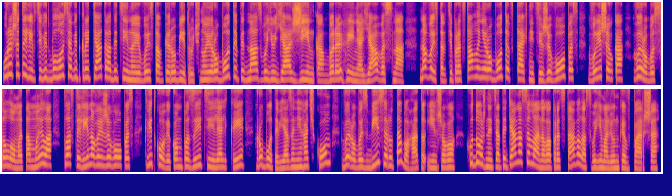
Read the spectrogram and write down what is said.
У Решетилівці відбулося відкриття традиційної виставки робіт ручної роботи під назвою Я жінка, берегиня, я весна. На виставці представлені роботи в техніці живопис, вишивка, вироби з соломи та мила, пластиліновий живопис, квіткові композиції, ляльки, роботи в'язані гачком, вироби з бісеру та багато іншого. Художниця Тетяна Семенова представила свої малюнки вперше.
